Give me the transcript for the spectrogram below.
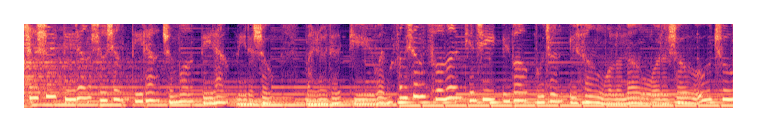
城市滴答，小巷滴答，沉默滴答，你的手，慢热的体温，方向错乱，天气预报不准，雨伞忘了拿，我的手无处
